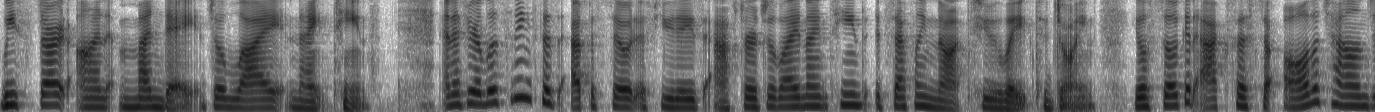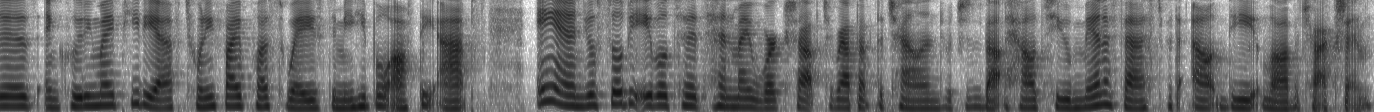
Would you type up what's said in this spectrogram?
we start on Monday, July 19th. And if you're listening to this episode a few days after July 19th, it's definitely not too late to join. You'll still get access to all the challenges, including my PDF, 25 plus ways to meet people off the apps, and you'll still be able to attend my workshop to wrap up the challenge, which is about how to manifest without the law of attraction.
